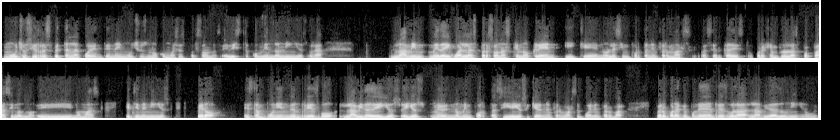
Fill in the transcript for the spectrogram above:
muchos sí respetan la cuarentena y muchos no como esas personas. He visto comiendo niños, o sea, a mí me da igual las personas que no creen y que no les importan enfermarse acerca de esto. Por ejemplo, las papás y los y mamás que tienen niños, pero están poniendo en riesgo la vida de ellos. Ellos no me importa si ellos si quieren enfermarse pueden enfermar, pero ¿para qué poner en riesgo la, la vida de un niño, güey?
